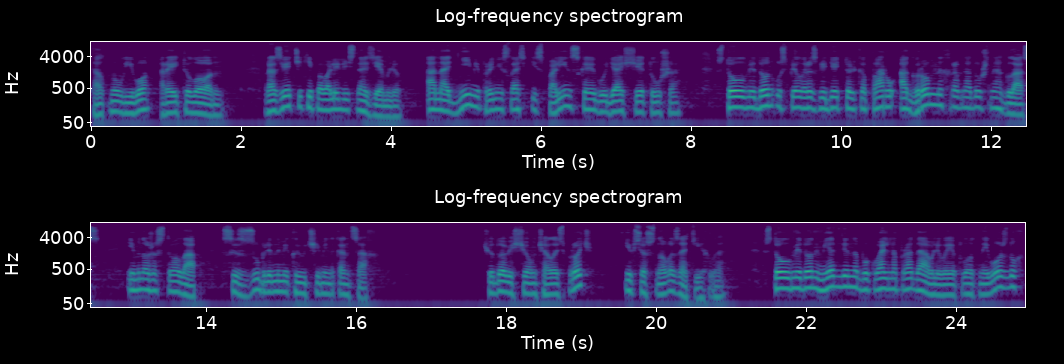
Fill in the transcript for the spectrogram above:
толкнул его Рейтулон. Разведчики повалились на землю, а над ними пронеслась исполинская гудящая туша. Стоулмедон успел разглядеть только пару огромных равнодушных глаз и множество лап с иззубренными крючьями на концах. Чудовище умчалось прочь, и все снова затихло. Стоулмедон медленно, буквально продавливая плотный воздух,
